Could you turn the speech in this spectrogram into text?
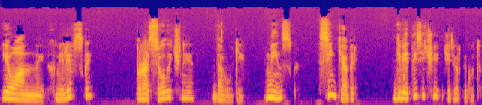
Иоанны Хмелевской «Проселочные дороги». Минск, Сентябрь, 2004 год.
